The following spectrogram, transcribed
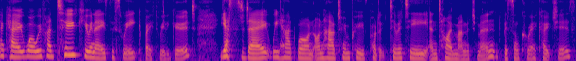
Okay, well, we've had two Q&As this week, both really good. Yesterday, we had one on how to improve productivity and time management with some career coaches.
